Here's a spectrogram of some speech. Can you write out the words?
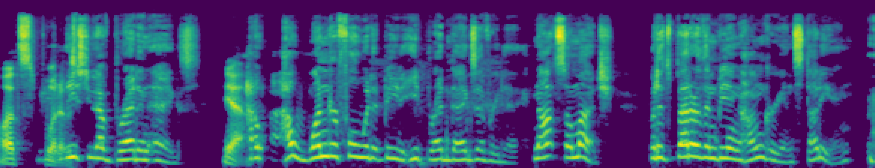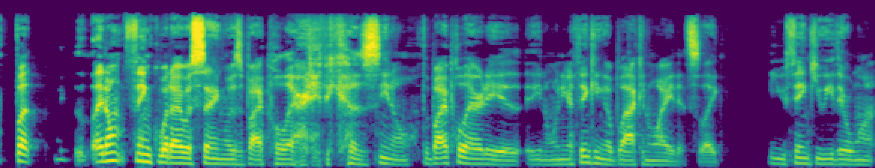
well, that's what at least you have bread and eggs. Yeah. How how wonderful would it be to eat bread and eggs every day? Not so much, but it's better than being hungry and studying. But I don't think what I was saying was bipolarity because, you know, the bipolarity is, you know, when you're thinking of black and white, it's like you think you either want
